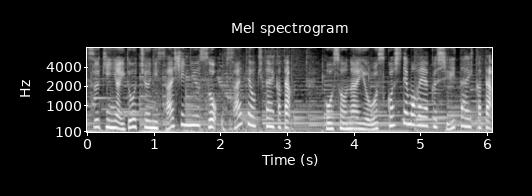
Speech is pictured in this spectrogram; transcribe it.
通勤や移動中に最新ニュースを押さえておきたい方、放送内容を少しでも早く知りたい方、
